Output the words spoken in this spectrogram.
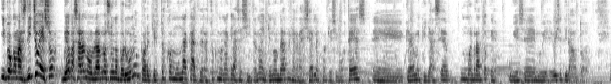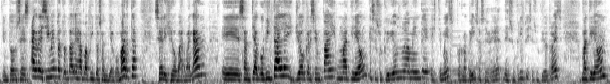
Y poco más. Dicho eso, voy a pasar a nombrarlos uno por uno, porque esto es como una cátedra, esto es como una clasecita, ¿no? Hay que nombrarles y agradecerles, porque sin ustedes, eh, créanme que ya hace un buen rato que hubiese, hubiese tirado todo. Entonces, agradecimientos totales a Papito Santiago Marta, Sergio Barragán, eh, Santiago Vitale, Joker Senpai, Mati León, que se suscribió nuevamente este mes, por lo que hizo, se había desuscrito y se suscribió otra vez. Mati León,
